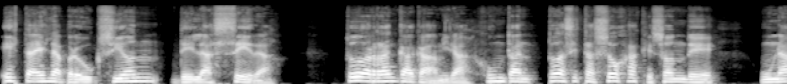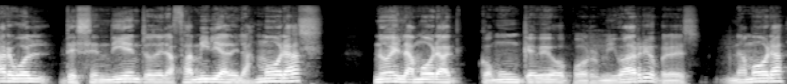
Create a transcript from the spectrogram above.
Esta es la producción de la seda. Todo arranca acá, mirá, juntan todas estas hojas que son de un árbol descendiente de la familia de las moras. No es la mora común que veo por mi barrio, pero es una mora.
